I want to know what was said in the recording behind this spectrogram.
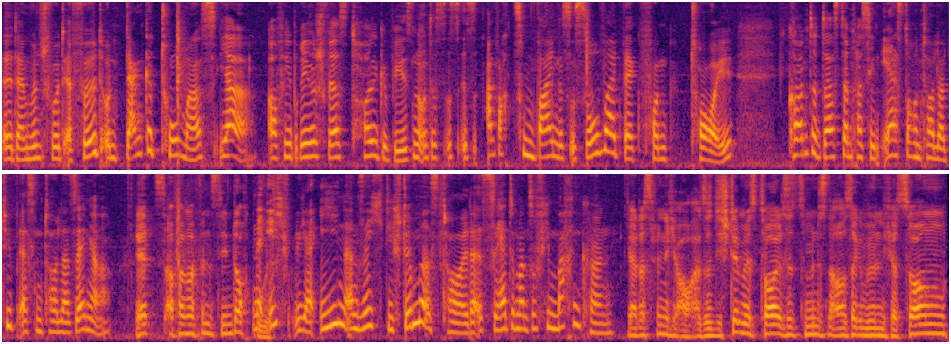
Äh, dein Wunsch wird erfüllt. Und danke, Thomas. Ja, auf Hebräisch wäre es toll gewesen. Und es ist, ist, einfach zum Weinen. Es ist so weit weg von toll. Konnte das denn passieren? Er ist doch ein toller Typ, er ist ein toller Sänger. Jetzt auf einmal findest du ihn doch gut. Na, ich, ja, ihn an sich, die Stimme ist toll. Da ist, hätte man so viel machen können. Ja, das finde ich auch. Also die Stimme ist toll, es ist zumindest ein außergewöhnlicher Song.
